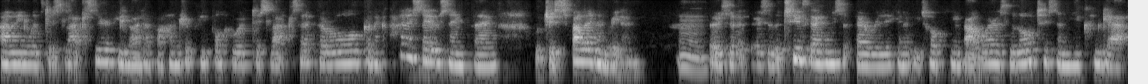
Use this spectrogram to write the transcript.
I mean, with dyslexia, if you line up 100 people who are dyslexic, they're all going to kind of say the same thing, which is spelling and reading. Mm. Those, are, those are the two things that they're really going to be talking about. Whereas with autism, you can get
